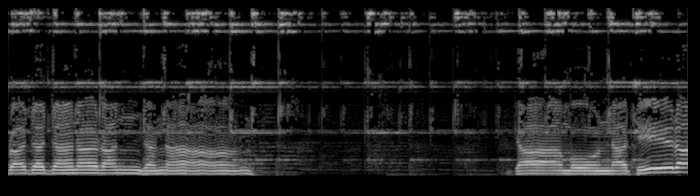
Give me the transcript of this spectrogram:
Brajajana Jamunatira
